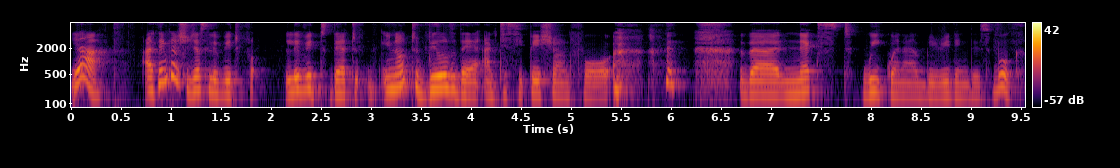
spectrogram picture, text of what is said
yeah, I think I should just leave it for, leave it there to you know to build the anticipation for the next week when I'll be reading this book.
